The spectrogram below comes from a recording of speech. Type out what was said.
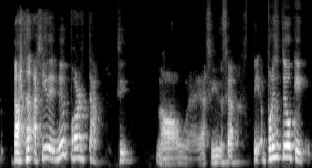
Así de, no importa. Sí no, así, o sea, por eso te digo que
